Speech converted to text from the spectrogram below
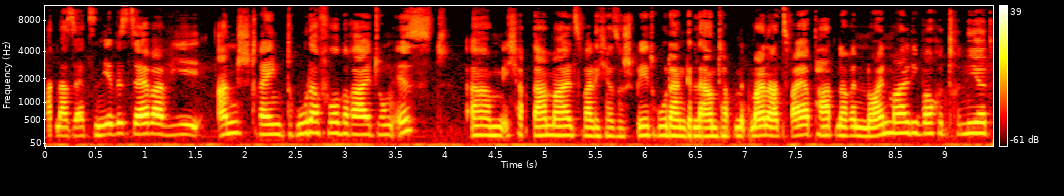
auseinandersetzen. Ihr wisst selber, wie anstrengend Rudervorbereitung ist. Ähm, ich habe damals, weil ich ja so spät rudern gelernt habe, mit meiner Zweierpartnerin neunmal die Woche trainiert.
